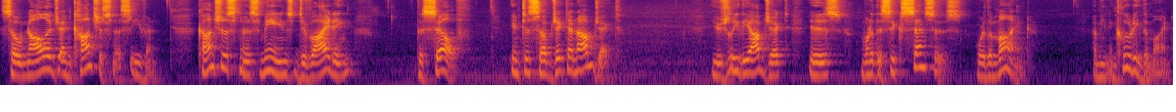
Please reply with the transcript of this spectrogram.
So knowledge and consciousness even Consciousness means dividing the self into subject and object. Usually the object is one of the six senses or the mind. I mean, including the mind.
